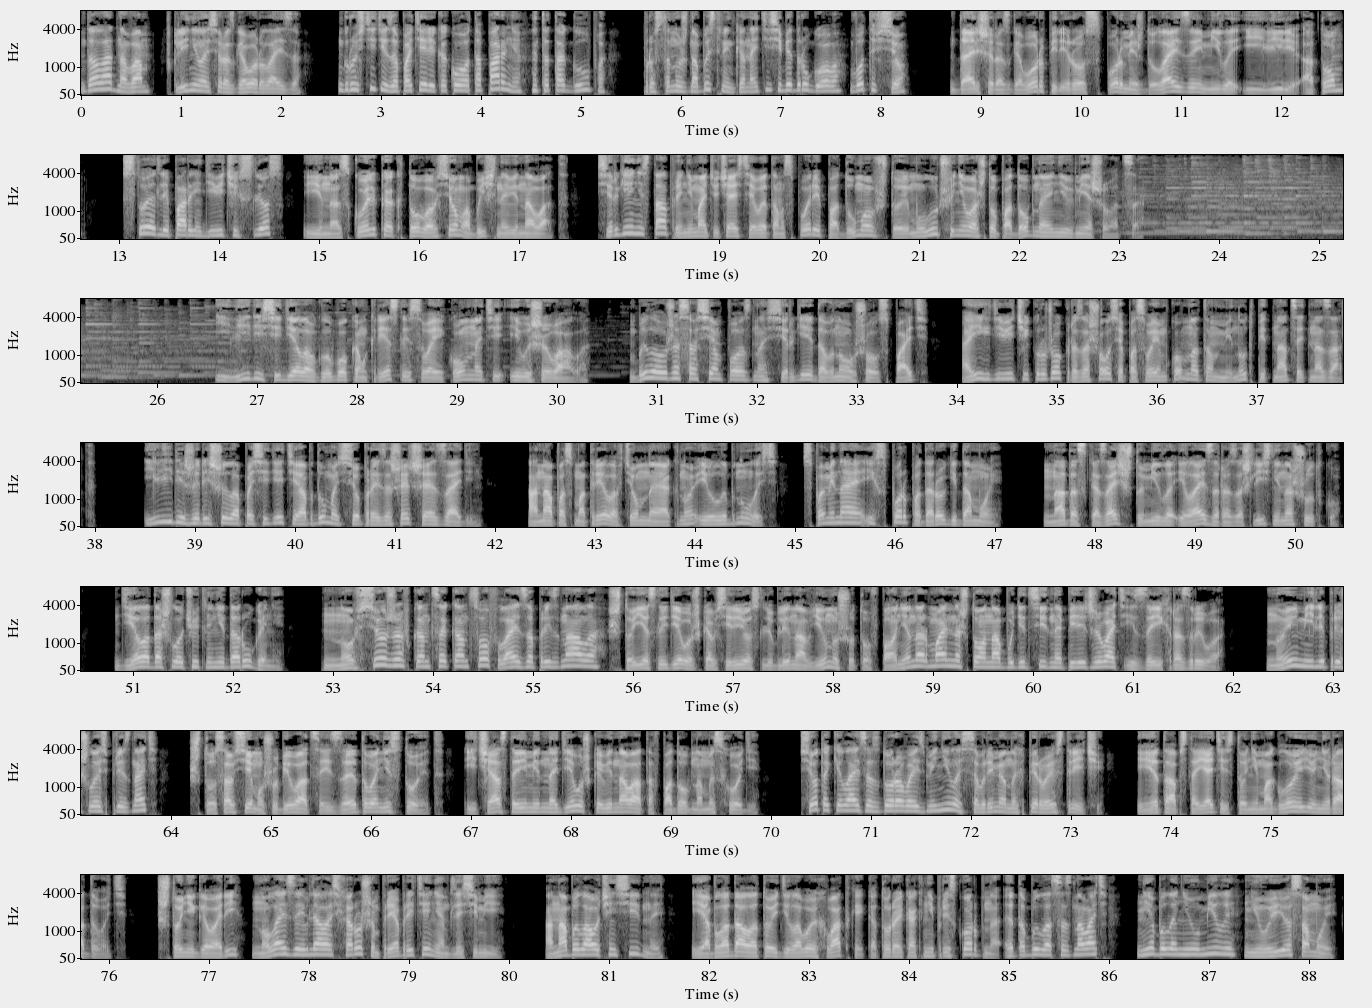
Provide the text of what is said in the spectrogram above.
«Да ладно вам», – вклинилась в разговор Лайза. «Грустить из-за потери какого-то парня – это так глупо. Просто нужно быстренько найти себе другого, вот и все». Дальше разговор перерос в спор между Лайзой, Милой и Лири о том, стоят ли парни девичьих слез и насколько кто во всем обычно виноват. Сергей не стал принимать участие в этом споре, подумав, что ему лучше ни во что подобное не вмешиваться. И Лири сидела в глубоком кресле в своей комнате и вышивала. Было уже совсем поздно, Сергей давно ушел спать, а их девичий кружок разошелся по своим комнатам минут 15 назад. И Лири же решила посидеть и обдумать все произошедшее за день. Она посмотрела в темное окно и улыбнулась, вспоминая их спор по дороге домой. Надо сказать, что Мила и Лайза разошлись не на шутку. Дело дошло чуть ли не до ругани. Но все же, в конце концов, Лайза признала, что если девушка всерьез влюблена в юношу, то вполне нормально, что она будет сильно переживать из-за их разрыва. Но и Миле пришлось признать, что совсем уж убиваться из-за этого не стоит. И часто именно девушка виновата в подобном исходе. Все-таки Лайза здорово изменилась со времен их первой встречи, и это обстоятельство не могло ее не радовать. Что ни говори, но Лайза являлась хорошим приобретением для семьи. Она была очень сильной и обладала той деловой хваткой, которая, как ни прискорбно, это было осознавать, не было ни у Милы, ни у ее самой.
